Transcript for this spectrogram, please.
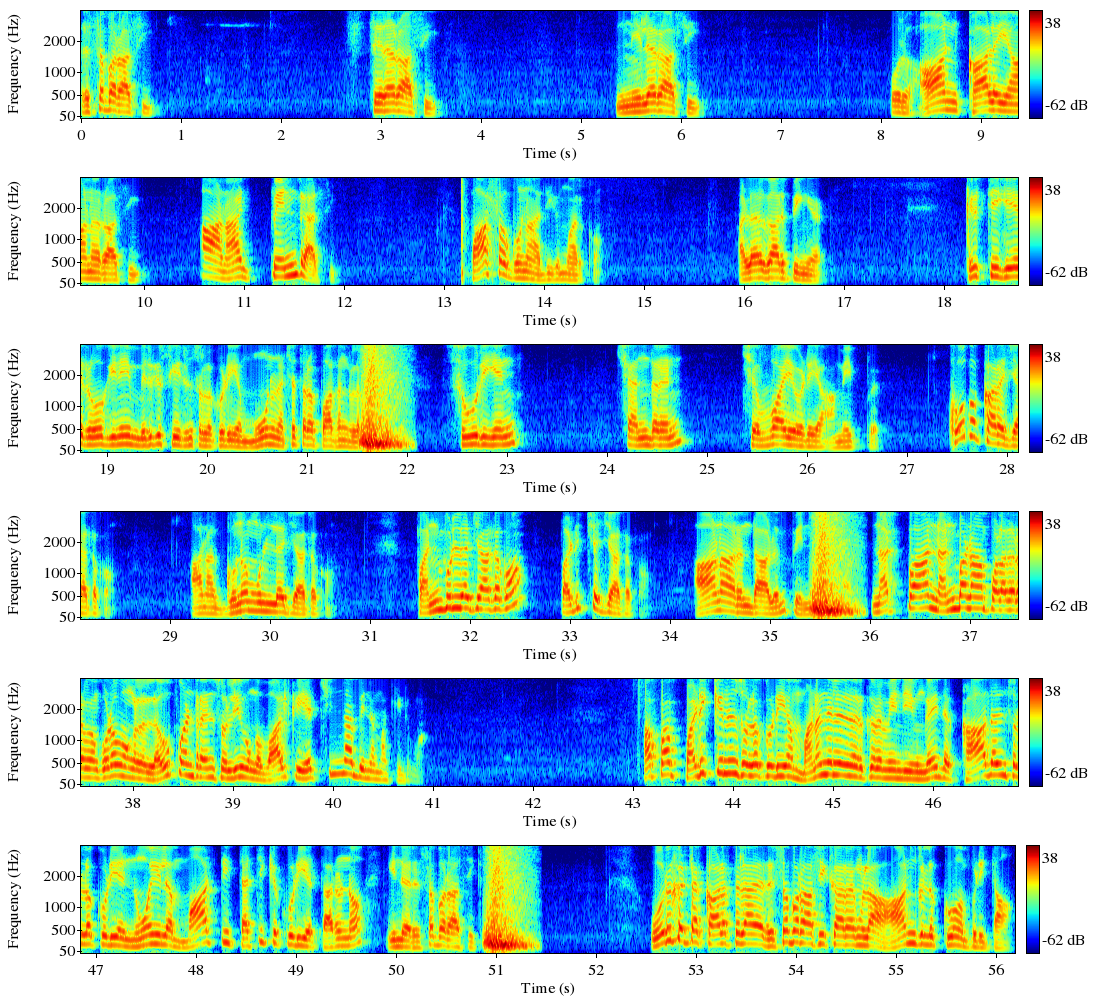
ரிஷபராசி ஸ்திரராசி நிலராசி ஒரு ஆண் காளையான ராசி ஆனால் பெண் ராசி. பாச குணம் அதிகமாக இருக்கும். அழகாக இருப்பீங்க. கிருத்திகை ரோகிணி மிருகசீடுன்னு சொல்லக்கூடிய மூணு நட்சத்திர பாதங்களை சூரியன் சந்திரன் செவ்வாயோடைய அமைப்பு. கோபக்கார ஜாதகம். ஆனால் குணமுள்ள ஜாதகம் பண்புள்ள ஜாதகம் படித்த ஜாதகம் ஆணாக இருந்தாலும் பெண். நட்பா நண்பனா பழகிறவன் கூட உங்களை லவ் பண்ணுறேன்னு சொல்லி உங்கள் வாழ்க்கையை சின்ன பின்னமாக்கிடுவான். அப்போ படிக்கணும்னு சொல்லக்கூடிய மனநிலையில் இருக்கிற வேண்டியவங்க இந்த காதல்னு சொல்லக்கூடிய நோயில் மாட்டி தத்திக்கக்கூடிய தருணம் இந்த ரிஷபராசிக்கு. ஒரு கட்ட காலத்தில் ரிஷபராசிக்காரங்கள ஆண்களுக்கும் அப்படித்தான்.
